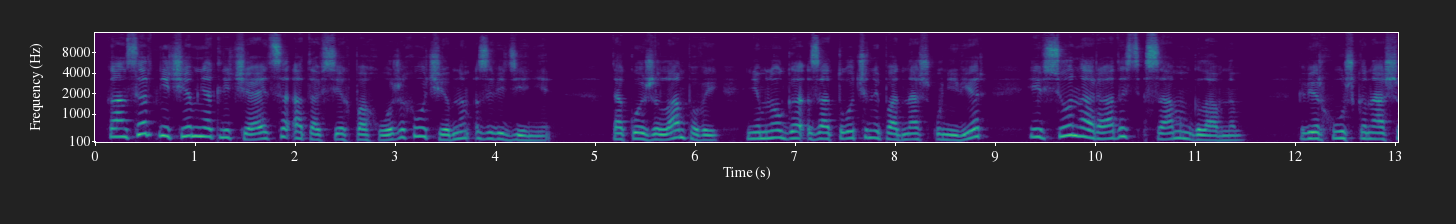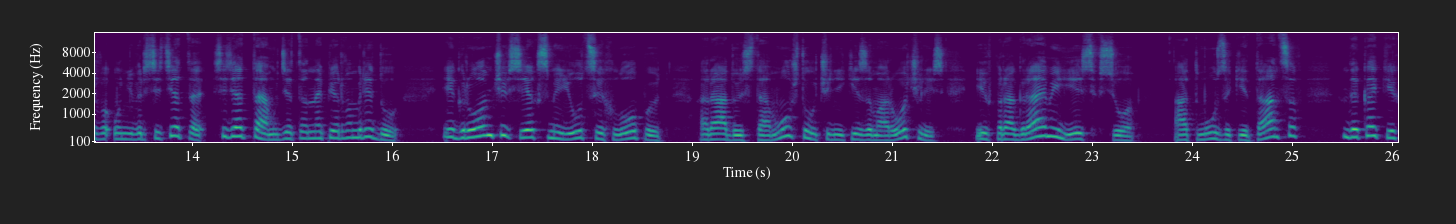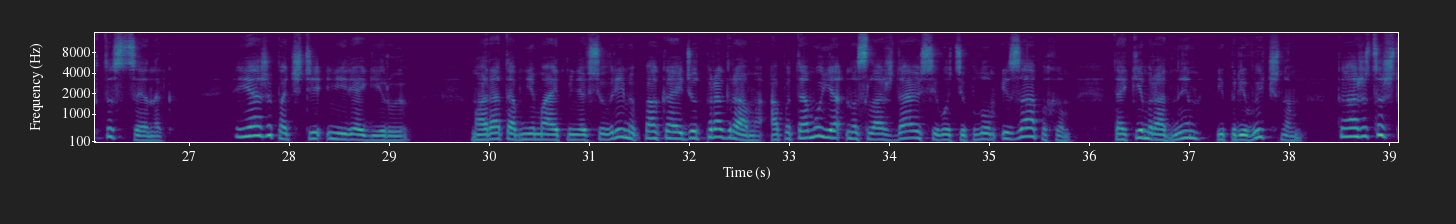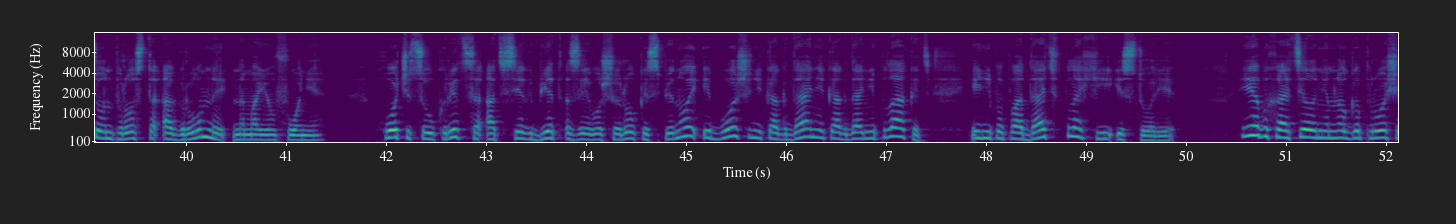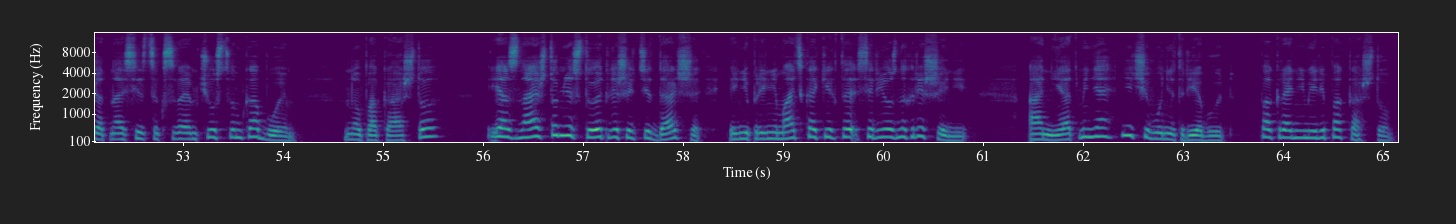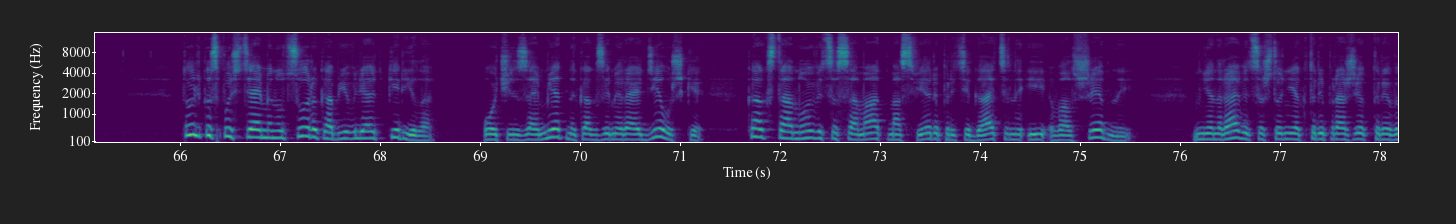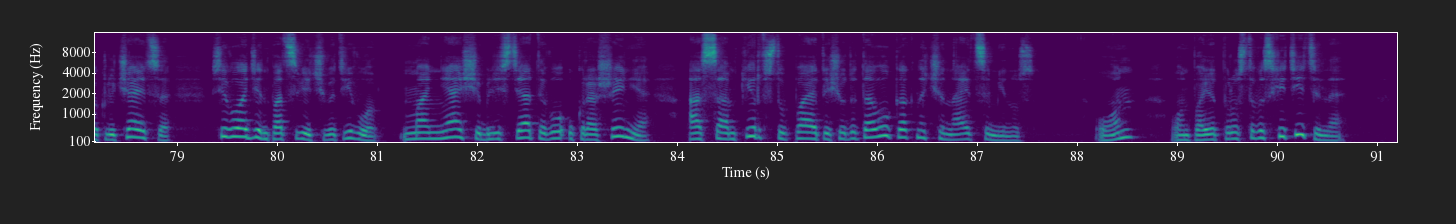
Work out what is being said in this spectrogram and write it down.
Концерт ничем не отличается от всех похожих в учебном заведении такой же ламповый, немного заточенный под наш универ, и все на радость самым главным. Верхушка нашего университета сидят там, где-то на первом ряду, и громче всех смеются и хлопают, радуясь тому, что ученики заморочились, и в программе есть все, от музыки и танцев до каких-то сценок. Я же почти не реагирую. Марат обнимает меня все время, пока идет программа, а потому я наслаждаюсь его теплом и запахом, таким родным и привычным. Кажется, что он просто огромный на моем фоне. Хочется укрыться от всех бед за его широкой спиной и больше никогда-никогда не плакать и не попадать в плохие истории. Я бы хотела немного проще относиться к своим чувствам к обоим, но пока что я знаю, что мне стоит лишь идти дальше и не принимать каких-то серьезных решений. Они от меня ничего не требуют, по крайней мере, пока что. Только спустя минут сорок объявляют Кирилла. Очень заметно, как замирают девушки, как становится сама атмосфера притягательной и волшебной. Мне нравится, что некоторые прожекторы выключаются, всего один подсвечивает его. Маняще блестят его украшения, а сам Кир вступает еще до того, как начинается минус. Он, он поет просто восхитительно.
